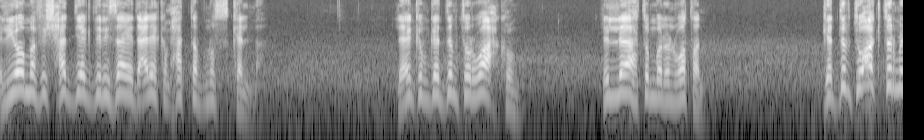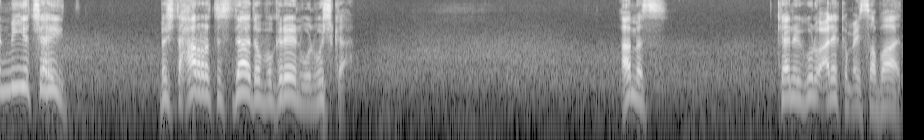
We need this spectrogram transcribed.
اليوم ما فيش حد يقدر يزايد عليكم حتى بنص كلمة. لأنكم قدمتوا أرواحكم لله ثم للوطن. قدمتوا أكثر من مية شهيد. باش تحرر سداد أبو قرين والوشكة. أمس كانوا يقولوا عليكم عصابات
